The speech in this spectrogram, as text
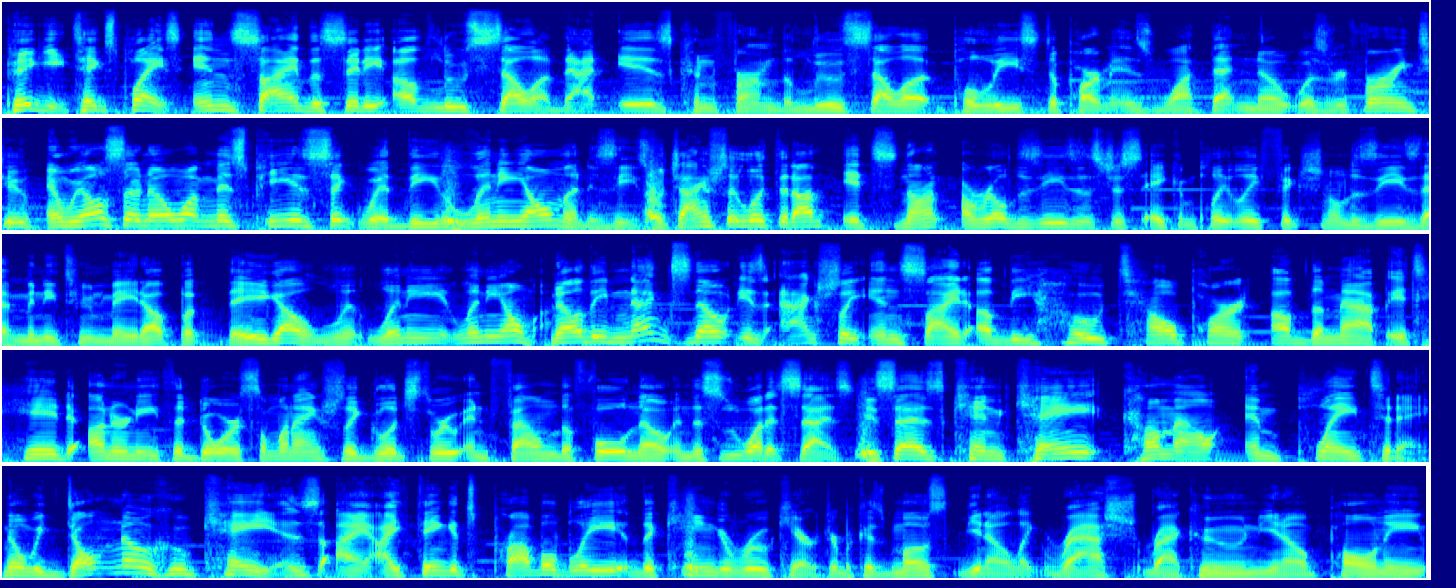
Piggy takes place inside the city of Lucella. That is confirmed. The Lucella Police Department is what that note was referring to. And we also know what Miss P is sick with, the lineoma disease, which I actually looked it up. It's not a real disease. It's just a completely fictional disease that Minitoon made up. But there you go, Lin lineoma. Now, the next note is actually inside of the hotel part of the map. It's hid underneath the door. Someone actually glitched through and found the full note. And this is what it says. It says, can K come out and play today? No, we don't know who K is. I, I think it's probably the kangaroo character because most, you know, like Rash, Raccoon, you know, Pony,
